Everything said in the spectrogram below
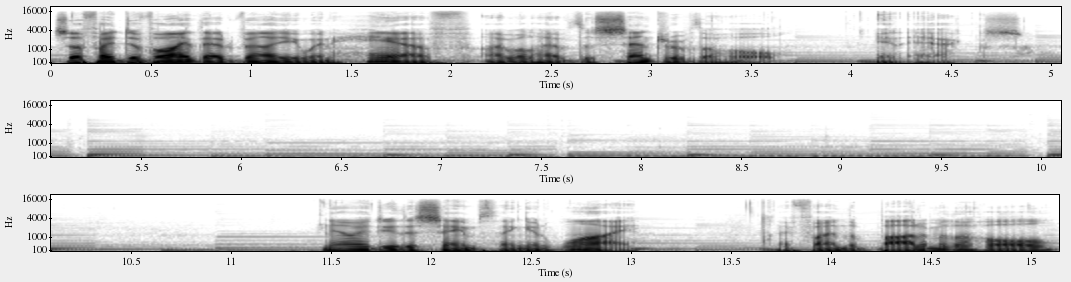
so if I divide that value in half, I will have the center of the hole in x. Now I do the same thing in y. I find the bottom of the hole,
